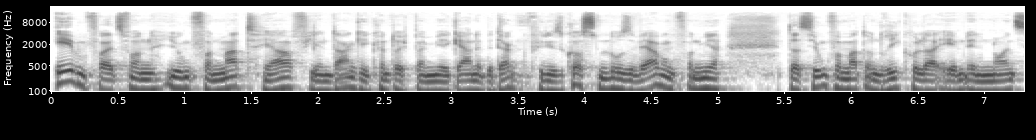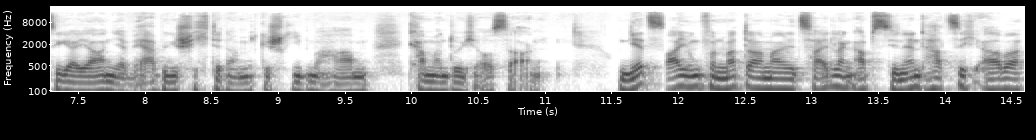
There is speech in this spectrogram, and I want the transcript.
ebenfalls von Jung von Matt, ja, vielen Dank, ihr könnt euch bei mir gerne bedanken für diese kostenlose Werbung von mir, dass Jung von Matt und Ricola eben in den 90er Jahren ja Werbegeschichte damit geschrieben haben, kann man durchaus sagen. Und jetzt war Jung von Matt da mal eine Zeit lang abstinent, hat sich aber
